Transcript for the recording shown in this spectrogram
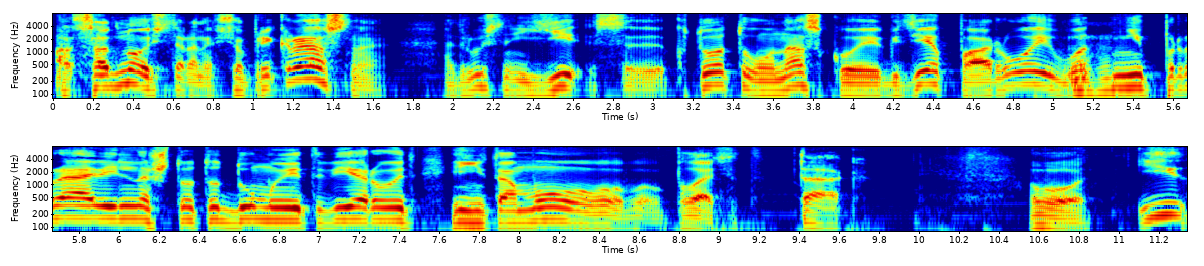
А с одной стороны, все прекрасно, а с другой стороны, кто-то у нас кое-где порой вот неправильно что-то думает, верует и не тому платит. Так. Вот. И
